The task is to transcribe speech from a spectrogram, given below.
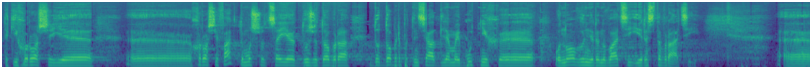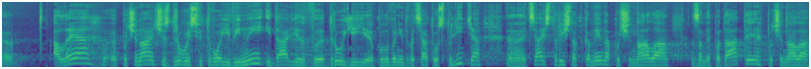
такий хороший, е, е, хороший факт, тому що це є дуже добра, добрий потенціал для майбутніх е, оновлень, реновацій і реставрацій. Е, Але е, починаючи з Другої світової війни і далі в другій половині ХХ століття е, ця історична тканина починала занепадати, починала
